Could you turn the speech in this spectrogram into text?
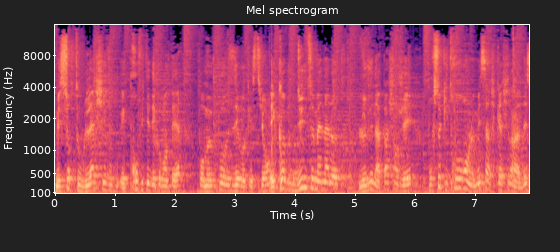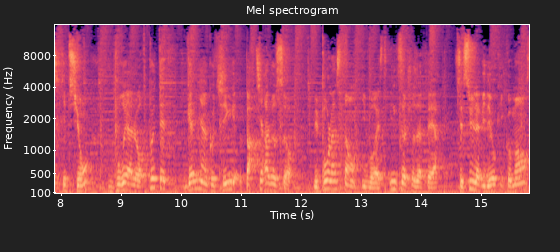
Mais surtout, lâchez-vous et profitez des commentaires pour me poser vos questions. Et comme d'une semaine à l'autre, le jeu n'a pas changé, pour ceux qui trouveront le message caché dans la description, vous pourrez alors peut-être gagner un coaching par tirage au sort. Mais pour l'instant, il vous reste une seule chose à faire, c'est suivre la vidéo qui commence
